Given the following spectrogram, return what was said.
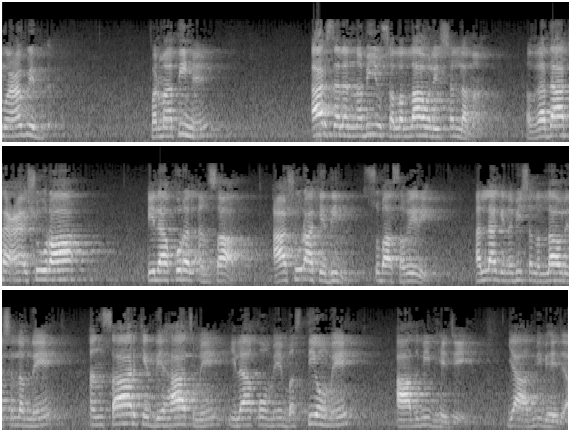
मुआविद फरमाती हैं, अरसल नबी सल्लल्लाहु अलैहि वसल्लम गदात आशूरा इला कुरल अंसार। आशूरा के दिन, सुबह सवेरे, अल्लाह के नबी सल्लल्लाहु अलैहि वसल्लम ने अंसार के देहात में, इलाकों में, बस्तियों में आदमी भेजे, या आदमी भेजा।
